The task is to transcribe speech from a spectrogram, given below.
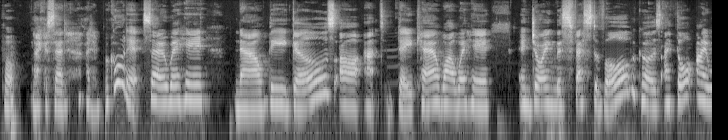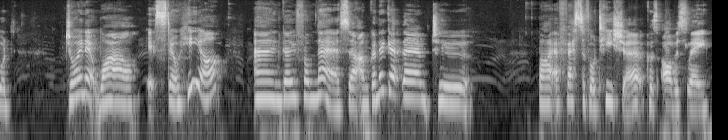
But like I said, I didn't record it. So we're here now. The girls are at daycare while we're here enjoying this festival because I thought I would join it while it's still here and go from there. So I'm going to get them to buy a festival t shirt because obviously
